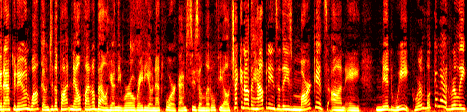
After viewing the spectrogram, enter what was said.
Good afternoon. Welcome to the Fontanelle Final Bell here on the Rural Radio Network. I'm Susan Littlefield. Checking out the happenings of these markets on a midweek. We're looking at really,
